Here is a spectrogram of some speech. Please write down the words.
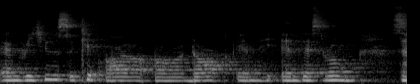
and we used to keep our, our dog in in this room. So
